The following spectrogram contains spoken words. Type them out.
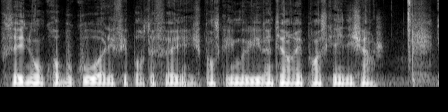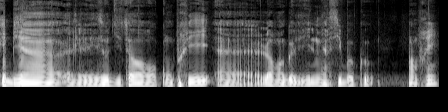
vous savez, nous, on croit beaucoup à l'effet portefeuille. Et je pense que l'immobilier 21 répond à ce cahier des charges. Eh bien, les auditeurs auront compris. Euh, Laurent Godville, merci beaucoup. En prie.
